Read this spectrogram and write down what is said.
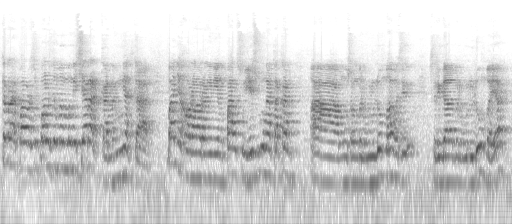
Karena rasul palsu yang mengisyaratkan, mengingatkan banyak orang-orang ini yang palsu. Yesus mengatakan, ah, musang berbulu domba masih serigala berbulu domba ya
